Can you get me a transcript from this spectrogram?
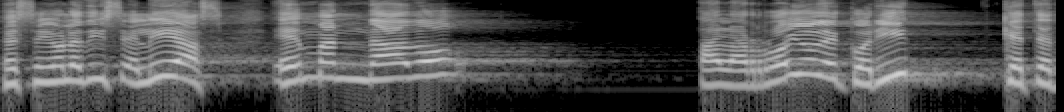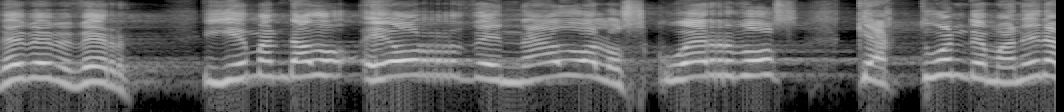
el Señor le dice, Elías, he mandado al arroyo de Corit que te debe beber. Y he mandado, he ordenado a los cuervos que actúan de manera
